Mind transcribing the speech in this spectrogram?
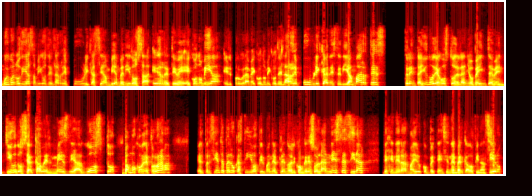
Muy buenos días amigos de la República, sean bienvenidos a RTV Economía, el programa económico de la República en este día martes 31 de agosto del año 2021. Se acaba el mes de agosto. Vamos con el programa. El presidente Pedro Castillo afirmó en el Pleno del Congreso la necesidad de generar mayor competencia en el mercado financiero,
